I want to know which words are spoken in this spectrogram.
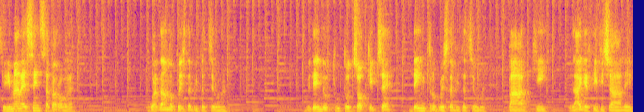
Si rimane senza parole guardando questa abitazione, vedendo tutto ciò che c'è dentro questa abitazione, parchi, laghi artificiali,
